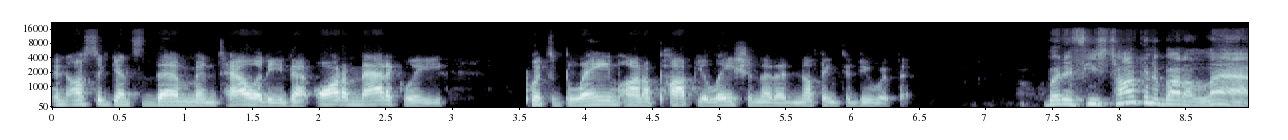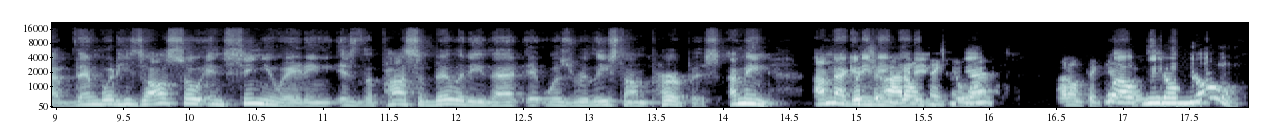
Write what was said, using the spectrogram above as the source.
an us against them mentality that automatically puts blame on a population that had nothing to do with it. But if he's talking about a lab, then what he's also insinuating is the possibility that it was released on purpose. I mean, I'm not going to even I get don't into think it that. was. I don't think it Well, was. we don't know.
